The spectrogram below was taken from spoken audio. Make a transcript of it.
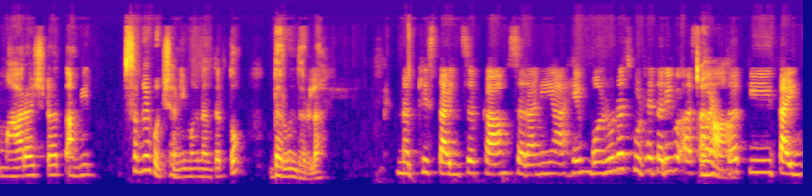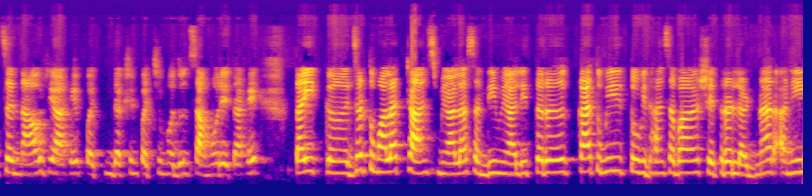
महाराष्ट्रात आम्ही सगळ्या पक्षांनी मग नंतर तो धरून धरला नक्कीच ताईंचं काम सराहनीय आहे म्हणूनच कुठेतरी असं. वाटतं की ताईंचं नाव जे आहे दक्षिण पश्चिम मधून समोर येत आहे ताई जर तुम्हाला चान्स मिळाला संधी मिळाली तर काय तुम्ही तो विधानसभा क्षेत्र लढणार आणि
